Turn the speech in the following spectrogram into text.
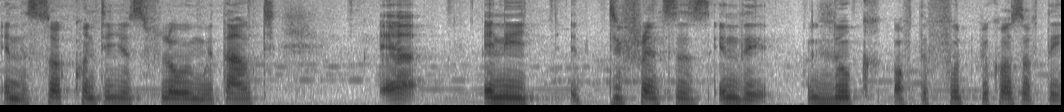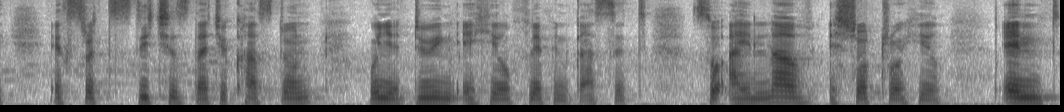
and the sock continues flowing without uh, any differences in the look of the foot because of the extra stitches that you cast on when you're doing a heel flap and gusset. So I love a short row heel. And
